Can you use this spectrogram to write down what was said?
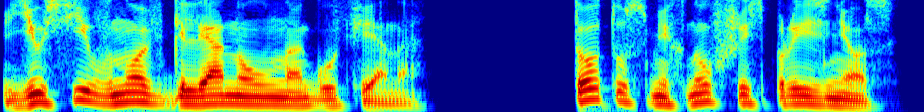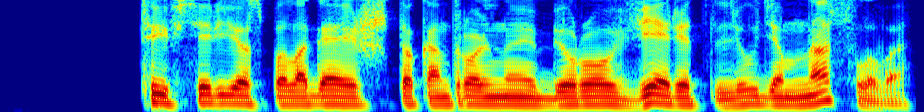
Юси вновь глянул на Гуфена. Тот, усмехнувшись, произнес. «Ты всерьез полагаешь, что контрольное бюро верит людям на слово?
